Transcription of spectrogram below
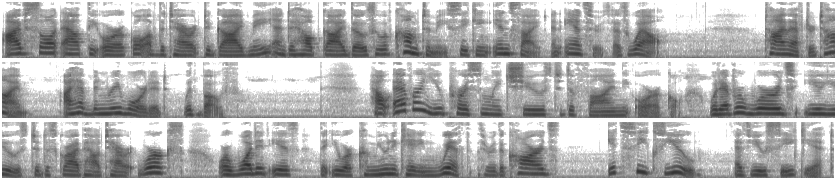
I've sought out the oracle of the tarot to guide me and to help guide those who have come to me seeking insight and answers as well. Time after time, I have been rewarded with both. However, you personally choose to define the oracle, whatever words you use to describe how tarot works, or what it is that you are communicating with through the cards, it seeks you as you seek it.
